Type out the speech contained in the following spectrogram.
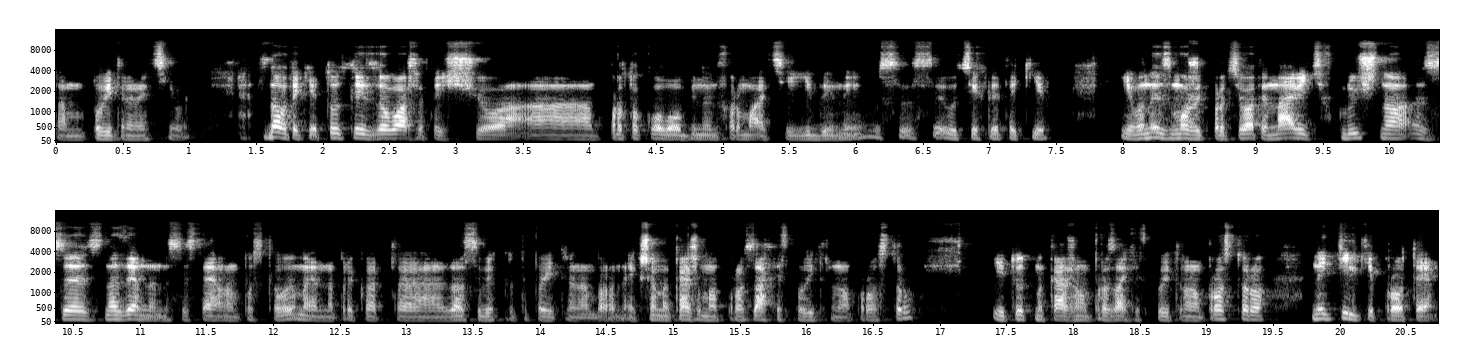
там повітряних цілей. Знову таки, тут слід зауважити, що е, протокол обміну інформації єдиний у, у цих літаків, і вони зможуть працювати навіть включно з, з наземними системами пусковими, наприклад, е, засобів протиповітряної оборони. Якщо ми кажемо про захист повітряного простору, і тут ми кажемо про захист повітряного простору не тільки проти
